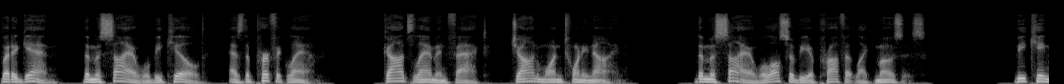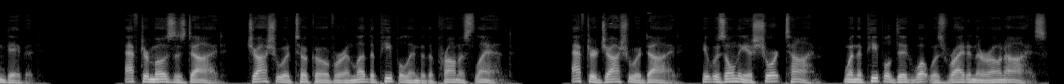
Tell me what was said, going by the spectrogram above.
But again, the Messiah will be killed, as the perfect lamb. God's lamb in fact, John 1:29. The Messiah will also be a prophet like Moses. Be King David. After Moses died, Joshua took over and led the people into the promised land. After Joshua died, it was only a short time, when the people did what was right in their own eyes,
